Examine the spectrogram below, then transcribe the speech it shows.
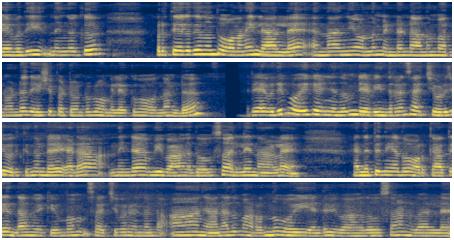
രേവതി നിങ്ങൾക്ക് പ്രത്യേകതയൊന്നും തോന്നണില്ല അല്ലേ? എന്നാൽ നീ ഒന്നും മിണ്ടണ്ടെന്നും പറഞ്ഞുകൊണ്ട് ദേഷ്യപ്പെട്ടുകൊണ്ട് റൂമിലേക്ക് പോകുന്നുണ്ട്. രേവതി പോയി കഴിഞ്ഞതും രവീന്ദ്രൻ സച്ചിയോട് ചോദിക്കുന്നുണ്ട് എടാ നിന്റെ വിവാഹ ദിവസം അല്ലേ നാളെ? എന്നിട്ട് നീ അത് ഓർക്കാത്ത എന്താന്ന് വെക്കുമ്പം സച്ചി പറയുന്നുണ്ട് ആ ഞാനത് മറന്നുപോയി എന്റെ വിവാഹ ദിവസമാണല്ലോ അല്ലേ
